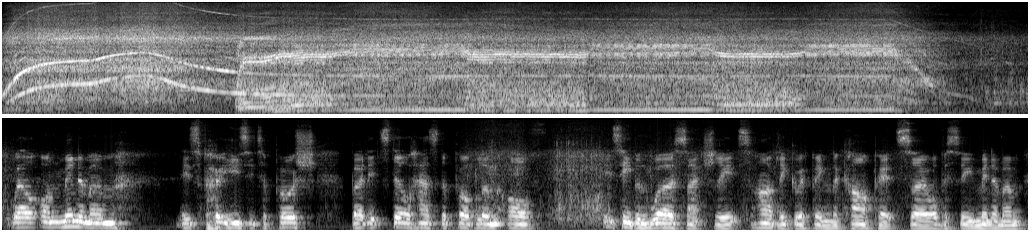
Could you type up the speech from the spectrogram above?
Well, on minimum, it's very easy to push, but it still has the problem of, it's even worse actually, it's hardly gripping the carpet, so obviously minimum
